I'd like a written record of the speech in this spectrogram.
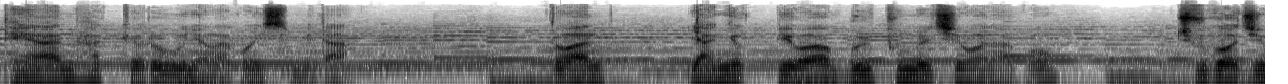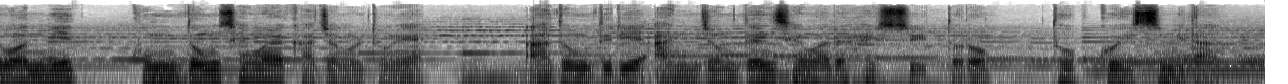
대안학교를 운영하고 있습니다. 또한 양육비와 물품을 지원하고 주거 지원 및 공동 생활 가정을 통해 아동들이 안정된 생활을 할 수 있도록 돕고 있습니다.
